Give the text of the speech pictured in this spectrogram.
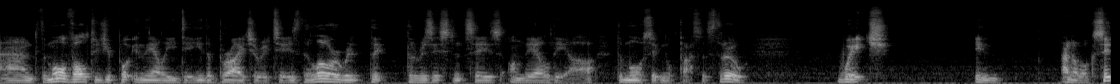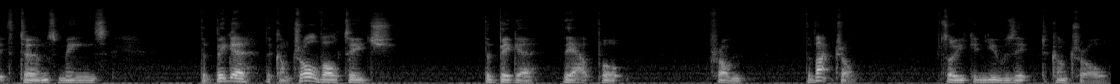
and the more voltage you put in the LED, the brighter it is, the lower re the, the resistance is on the LDR, the more signal passes through. Which, in analog synth terms, means the bigger the control voltage, the bigger the output from the Vactrol. So you can use it to control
